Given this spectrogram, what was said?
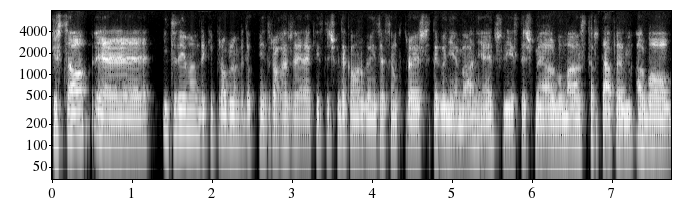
Wiesz co, e, i tutaj mam taki problem według mnie trochę, że jak jesteśmy taką organizacją, która jeszcze tego nie ma, nie? czyli jesteśmy albo małym startupem, albo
